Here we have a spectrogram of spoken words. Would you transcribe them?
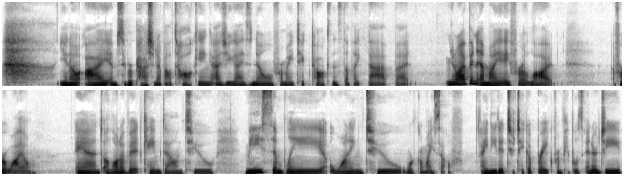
You know, I am super passionate about talking, as you guys know from my TikToks and stuff like that. But, you know, I've been MIA for a lot, for a while. And a lot of it came down to me simply wanting to work on myself. I needed to take a break from people's energy.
